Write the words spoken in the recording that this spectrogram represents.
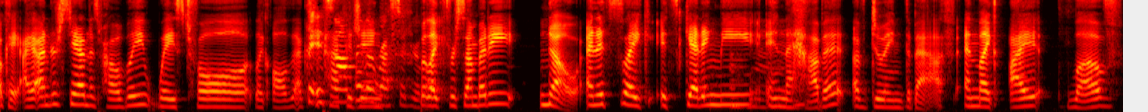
okay, I understand it's probably wasteful, like all the But extra for packaging. the rest of your but life. like for somebody, no, and it's like it's getting me Mhm. in the habit of doing the bath, and like I love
